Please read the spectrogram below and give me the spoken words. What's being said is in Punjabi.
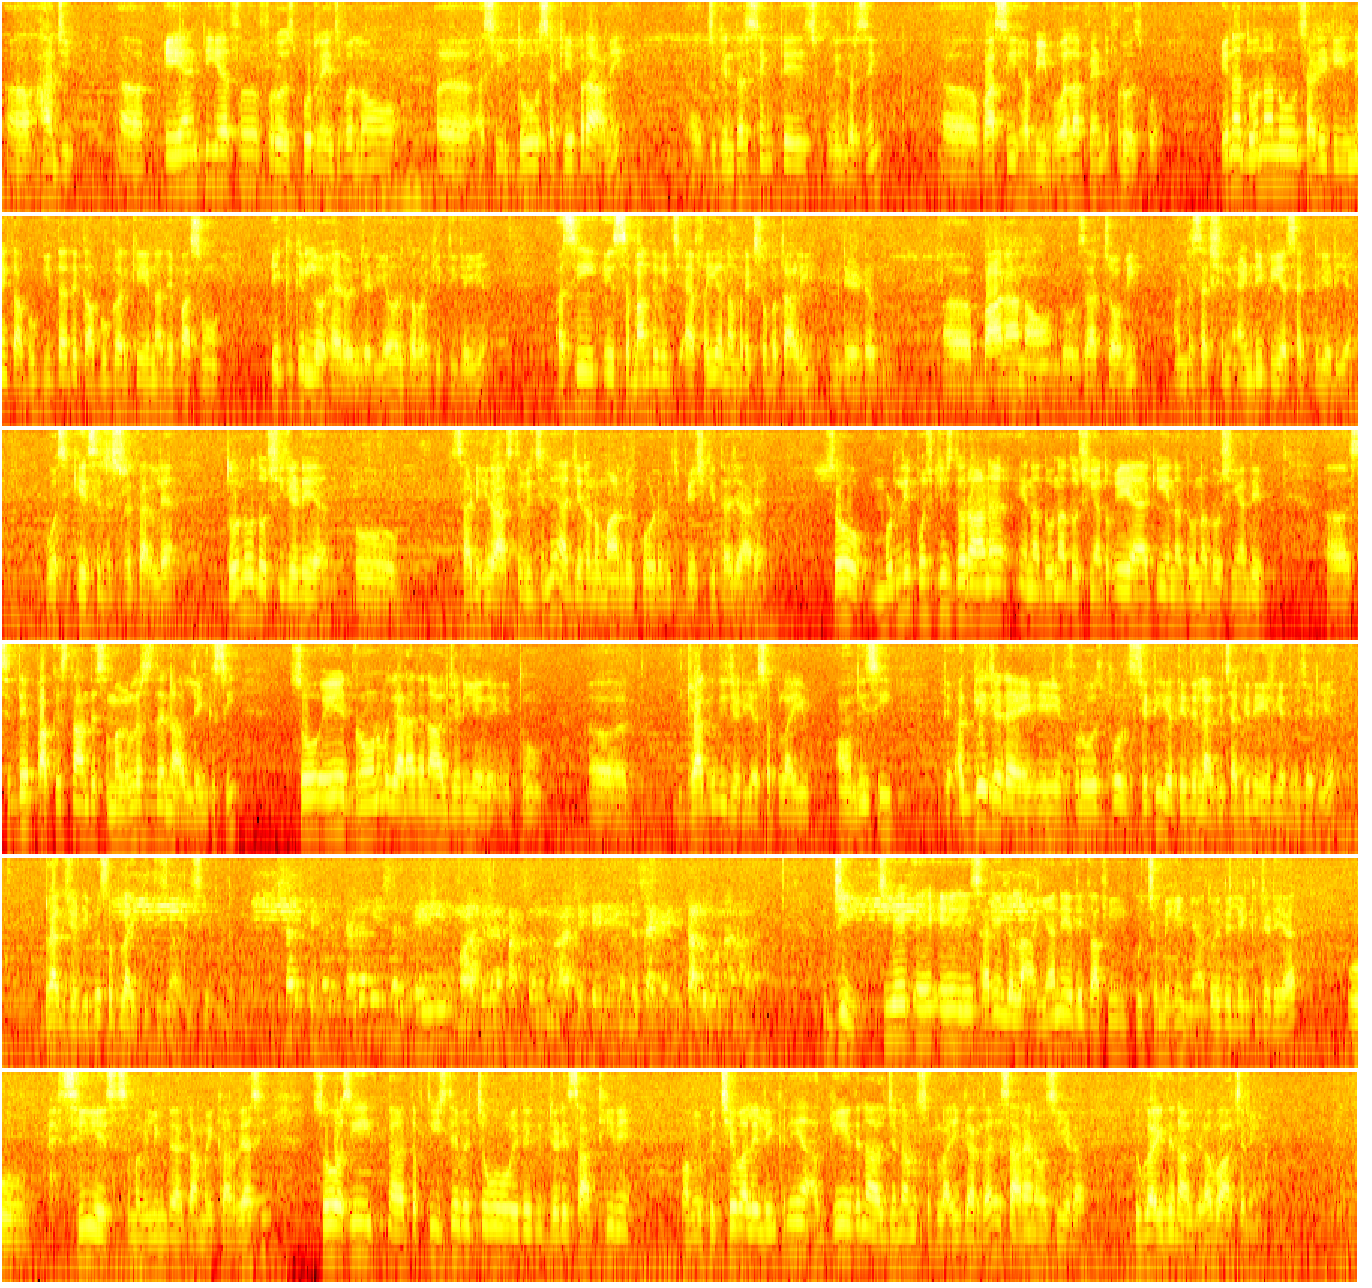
ਅ, ਹਾਂਜੀ। ਏਐਨਟੀਐਫ ਫਿਰੋਜ਼ਪੁਰ ਰੇਂਜ ਵੱਲੋਂ ਅਸੀਂ ਦੋ ਸਕੇ ਭਰਾ ਨੇ ਜੋਗਿੰਦਰ ਸਿੰਘ ਤੇ ਸੁਖਵਿੰਦਰ ਸਿੰਘ ਵਾਸੀ ਹਬੀਬ ਵਾਲਾ ਪਿੰਡ ਫਿਰੋਜ਼ਪੁਰ। ਇਹਨਾਂ ਦੋਨਾਂ ਨੂੰ ਸਾਡੀ ਟੀਮ ਨੇ ਕਾਬੂ ਕੀਤਾ ਤੇ ਕਾਬੂ ਕਰਕੇ ਇਹਨਾਂ ਦੇ ਪਾਸੋਂ 1 ਕਿਲੋ ਹੈਰੋਇਨ ਜਿਹੜੀ ਹੈ ਉਹ ਰਿਕਵਰ ਕੀਤੀ ਗਈ ਹੈ। ਅਸੀਂ ਇਸ ਸਬੰਧ ਵਿੱਚ F I R number 142 date 12/9/2024 under section N D P S act ਜਿਹੜੀ ਹੈ ਉਹ ਅਸੀਂ ਕੇਸ ਰਜਿਸਟਰ ਕਰ ਲਿਆ। ਦੋਨੋਂ ਦੋਸ਼ੀ ਜਿਹੜੇ ਆ, ਉਹ ਸਾਡੀ ਹਿਰਾਸਤ ਵਿੱਚ ਨੇ। ਅੱਜ ਇਹਨਾਂ ਨੂੰ ਮਾਨਯੋਗ ਕੋਰਟ ਵਿੱਚ ਪੇਸ਼ ਕੀਤਾ ਜਾ ਰਿਹਾ ਸੋ ਮੁੱਢਲੀ ਪੁੱਛਗਿੱਛ ਦੌਰਾਨ ਇਹਨਾਂ ਦੋਨਾਂ ਦੋਸ਼ੀਆਂ ਤੋਂ ਇਹ ਆਇਆ ਕਿ ਇਹਨਾਂ ਦੋਨਾਂ ਦੋਸ਼ੀਆਂ ਦੇ ਸਿੱਧੇ ਪਾਕਿਸਤਾਨ ਦੇ ਸਮਗਲਰਸ ਦੇ ਨਾਲ ਲਿੰਕ ਸੀ। ਸੋ ਇਹ ਡਰੋਨ ਵਗੈਰਾ ਦੇ ਨਾਲ ਜਿਹੜੀ ਇਹ ਇਤੋਂ ਡਰੱਗ ਦੀ ਜਿਹੜੀ ਹੈ ਸਪਲਾਈ ਆਉਂਦੀ ਸੀ। ਤੇ ਅੱਗੇ ਜਿਹੜਾ ਹੈ ਇਹ ਫਿਰੋਜ਼ਪੁਰ ਸਿਟੀ ਅਤੇ ਦੇ ਲਾਗੇ ਚਾਗੇ ਦੇ ਏਰੀਆ ਦੇ ਵਿੱਚ ਜਿਹੜੀ ਹੈ ਡਰੱਗ ਜਿਹੜੀ ਕੋ ਸਪਲਾਈ ਕੀਤੀ ਜਾ ਰਹੀ ਸੀ। ਇਹਨਾਂ ਦੇ ਸਰ ਇਹਨਾਂ ਪਹਿਲਾਂ ਵੀ ਸਰ ਕਈ ਮਾਲ ਜਿਹੜਾ ਪਾਕਿਸਤਾਨ ਨੂੰ ਮਾਰ ਚੁੱਕੇ ਜਿਵੇਂ ਦੱਸਿਆ ਗਿਆ ਕਿ ਤਾਲੁਕ ਉਹਨਾਂ ਨਾਲ ਹੈ। ਜੀ ਜੀ, ਇਹ ਇਹ ਇਹ ਸਾਰੀਆਂ ਗੱਲਾਂ ਆਈਆਂ ਨੇ, ਇਹਦੇ ਕਾਫੀ ਕੁਝ ਮਹੀਨਿਆਂ ਤੋਂ ਇਹਦੇ ਲਿੰਕ ਜਿਹੜੇ ਆ, ਉਹ ਸੀ, ਇਸ ਸਮਗਲਿੰਗ ਦਾ ਕੰਮ ਇਹ ਕਰ ਰਿਹਾ ਸੀ। ਸੋ ਅਸੀਂ ਤਫਤੀਸ਼ ਦੇ ਵਿੱਚ ਉਹ ਇਹਦੇ ਜਿਹੜੇ ਸਾਥੀ ਨੇ, ਭਾਵੇਂ ਉਹ ਪਿੱਛੇ ਵਾਲੇ ਲਿੰਕ ਨੇ ਜਾਂ ਅੱਗੇ ਇਹਦੇ ਨਾਲ ਜਿਨ੍ਹਾਂ ਨੂੰ ਸਪਲਾਈ ਕਰਦਾ, ਇਹ ਸਾਰਿਆਂ ਨੂੰ ਅਸੀਂ ਜਿਹੜਾ ਡੁਗਾਈ ਦੇ ਨਾਲ ਜਿਹੜਾ ਵਾਚ ਰਹੇ ਹਾਂ।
